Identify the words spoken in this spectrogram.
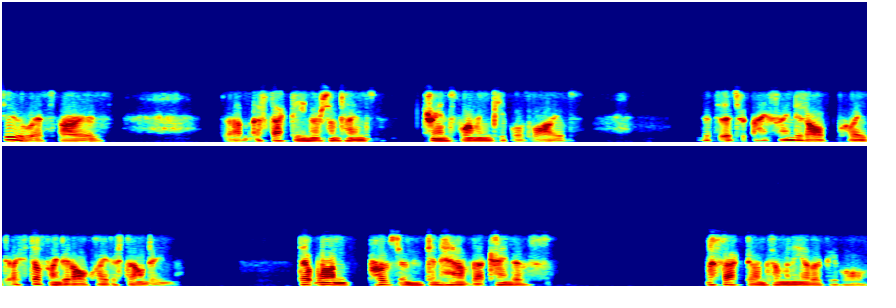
too, as far as um, affecting or sometimes transforming people's lives. It's, it's, I find it all quite, I still find it all quite astounding that one person can have that kind of effect on so many other people.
